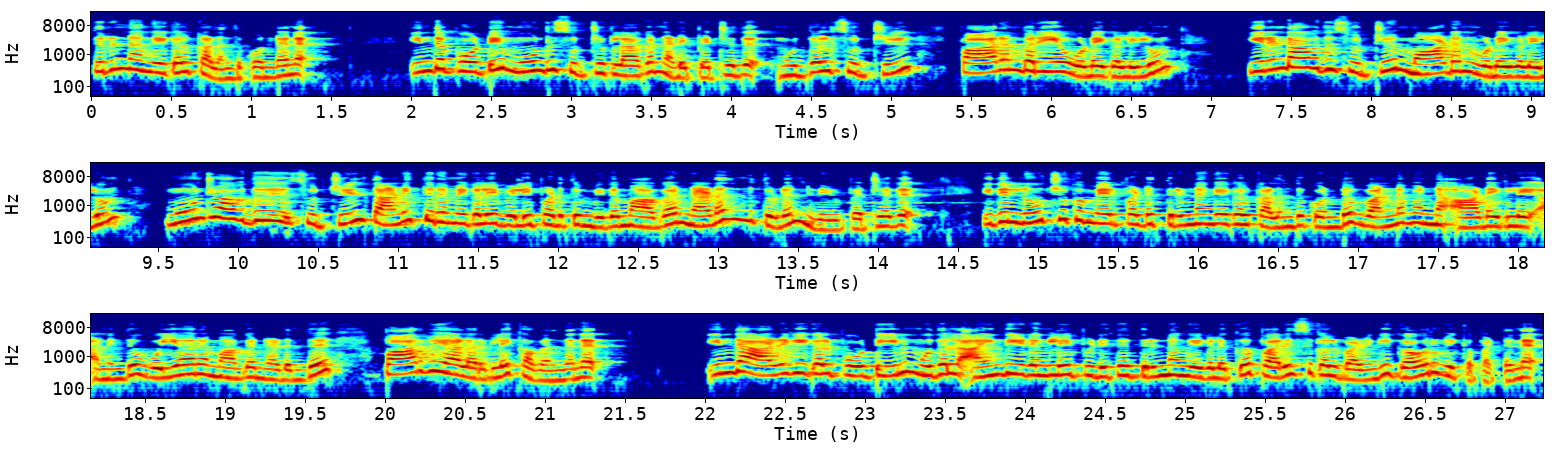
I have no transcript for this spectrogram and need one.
திருநங்கைகள் கலந்து கொண்டனர். இந்த போட்டி மூன்று சுற்றுகளாக நடைபெற்றது. முதல் சுற்றில் பாரம்பரிய உடைகளிலும் இரண்டாவது சுற்று மாடர்ன் உடைகளிலும் மூன்றாவது சுற்றில் தனித்திறமைகளை வெளிப்படுத்தும் விதமாக நடனத்துடன் நிறைவு பெற்றது. இதில் நூற்றுக்கும் மேற்பட்ட திருநங்கைகள் கலந்து கொண்டு வண்ண வண்ண ஆடைகளை அணிந்து ஒய்யாரமாக நடந்து பார்வையாளர்களை கவர்ந்தனர். இந்த அழகிகள் போட்டியில் முதல் ஐந்து இடங்களை பிடித்த திருநங்கைகளுக்கு பரிசுகள் வழங்கி கௌரவிக்கப்பட்டனர்.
